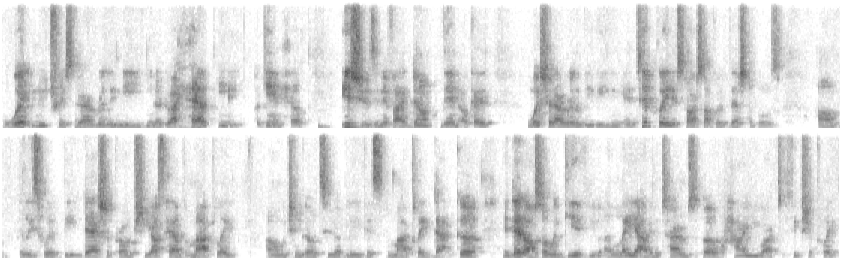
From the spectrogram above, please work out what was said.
what nutrients do I really need? You know, do I have any, again, health issues? And if I don't, then okay, what should I really be eating? And typically it starts off with vegetables, um, at least with the DASH approach. You also have the My Plate um, which you can go to, I believe it's myplate.gov. And that also would give you a layout in terms of how you are to fix your plate.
